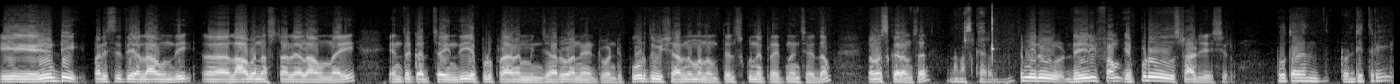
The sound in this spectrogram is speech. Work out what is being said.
ఏంటి పరిస్థితి ఎలా ఉంది? లాభ నష్టాలు ఎలా ఉన్నాయి? ఎంత ఖర్చు అయింది ఎప్పుడు ప్రారంభించారు? అనేటువంటి పూర్తి విషయాలను మనం తెలుసుకునే ప్రయత్నం చేద్దాం. నమస్కారం సార్. నమస్కారం. మీరు డైరీ ఫామ్ ఎప్పుడు స్టార్ట్ చేశారు? Two thousand twenty three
